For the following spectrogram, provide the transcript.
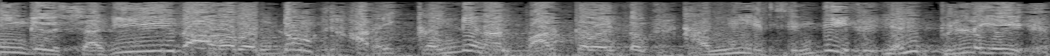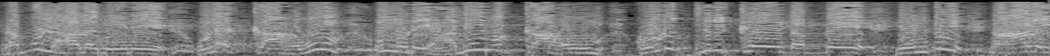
நீங்கள் ஷஹீதாக வேண்டும். அதை கண்டு நான் பார்க்க வேண்டும். கண்ணீர் சிந்தி என் பிள்ளையை ரபுல் ஆலமீனே உனக்காகவும் உன்னுடைய அறிவுக்காகவும் கொடுத்திருக்கிறேன் ரப்பே என்று நாளை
